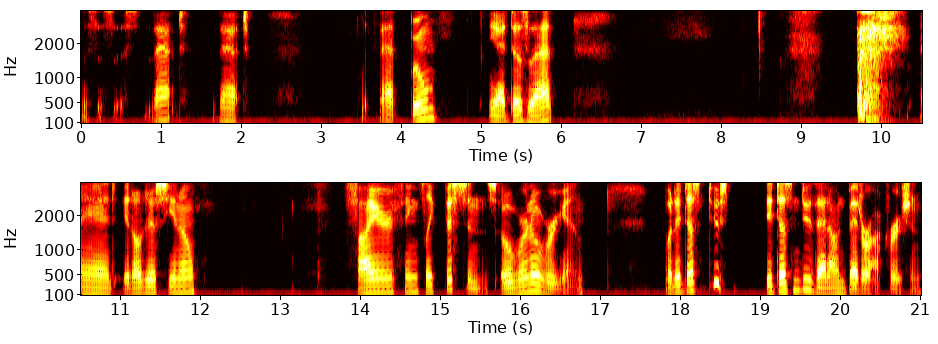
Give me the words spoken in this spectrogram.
this, this, this, that, that, click that, boom. Yeah, it does that. And it'll just, you know, fire things like pistons over and over again. But it doesn't do it doesn't do that on Bedrock version.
